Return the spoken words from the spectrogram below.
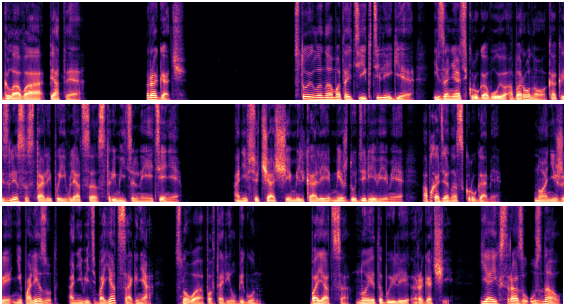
Глава 5. Рогач. Стоило нам отойти к телеге и занять круговую оборону, как из леса стали появляться стремительные тени. Они все чаще мелькали между деревьями, обходя нас кругами. Но они же не полезут, они ведь боятся огня, снова повторил бегун. Боятся, но это были рогачи. Я их сразу узнал.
